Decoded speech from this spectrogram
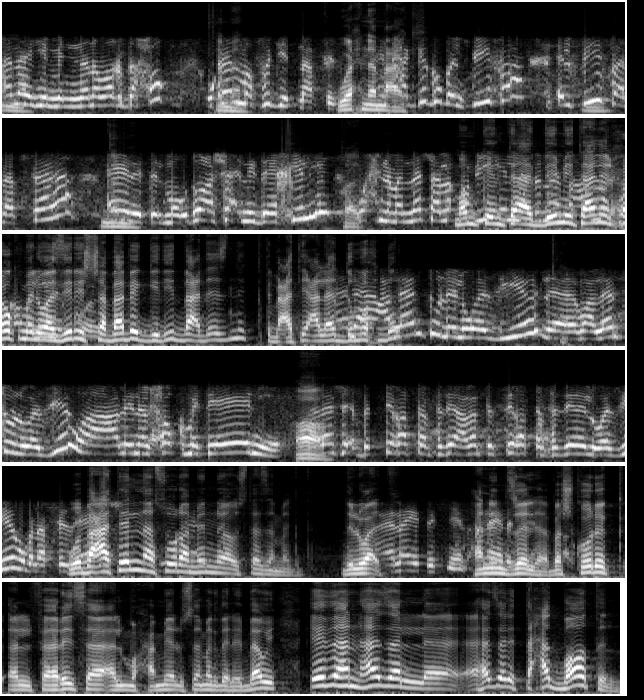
أنا يهمني إن أنا واخدة حكم وكان. المفروض يتنفذ وإحنا معاك. اتحججوا بالفيفا الفيفا نفسها نعم. قالت الموضوع شأن داخلي طيب. وإحنا ملناش علاقة بيه ممكن تقدمي تاني الحكم لوزير. الشباب الجديد بعد إذنك تبعتيه على قد محضر اعلنته للوزير اعلنته للوزير وأعلن الحكم تاني. آه. بلاش بالصيغة التنفيذية أعلنت الصيغة التنفيذية للوزير وبنفذها. وبعت لنا صورة منه يا أستاذة ماجدة دلوقتي. عناية الاثنين هننزلها. بشكرك الفارسة المحامية الأستاذة ماجدة الهلباوي. اذا هذا هذا الاتحاد باطل.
